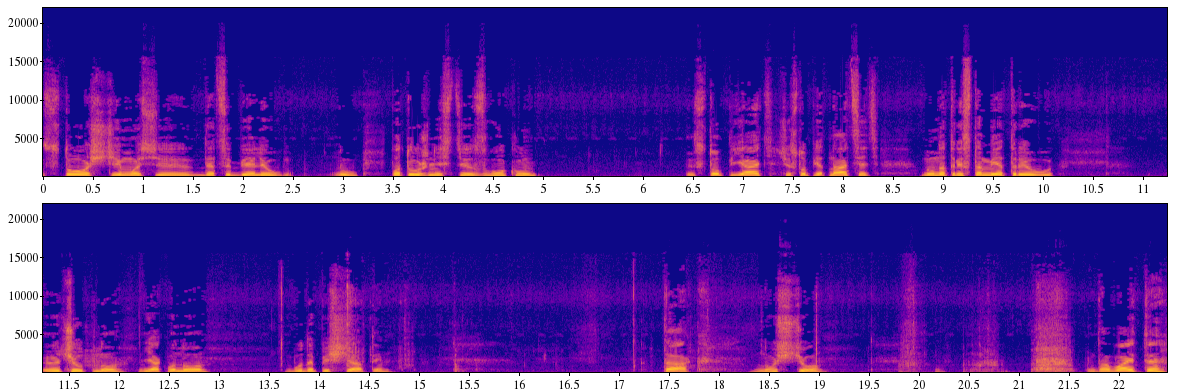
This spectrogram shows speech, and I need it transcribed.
100 з чимось децибелів ну, потужність звуку 105 чи 115, ну на 300 метрів е, чутно, як воно буде піщати. Так, ну що, давайте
